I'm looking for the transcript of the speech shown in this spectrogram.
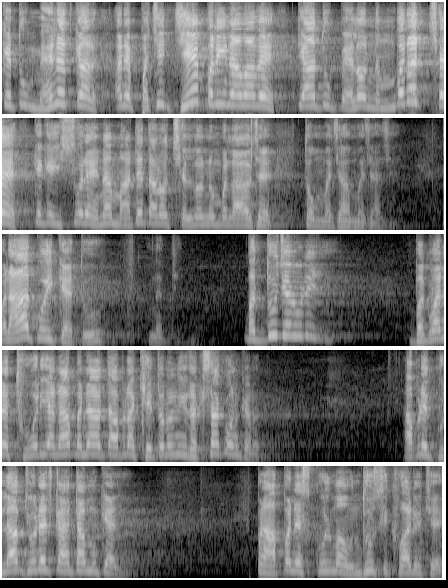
કે તું મહેનત કર અને પછી જે પરિણામ આવે ત્યાં તું પહેલો નંબર જ છે કે કે ઈશ્વરે એના માટે તારો છેલ્લો નંબર લાવ્યો છે. તો મજા મજા છે. પણ આ કોઈ કહેતું નથી. બધું જરૂરી છે. ભગવાને થુવરિયા ના બનાવ્યા તો આપણા ખેતરોની રક્ષા કોણ કરે? આપણે ગુલાબ જોડે જ કાંટા મૂક્યા છે. પણ આપણને સ્કૂલમાં ઊંધું શીખવાડ્યું છે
